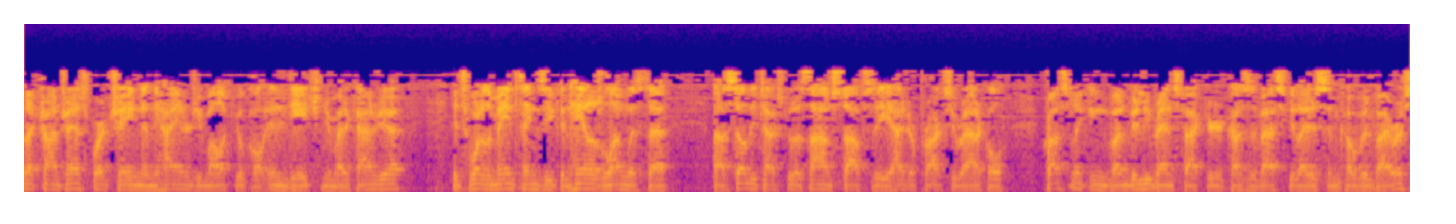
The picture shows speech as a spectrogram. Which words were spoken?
electron transport chain and the high energy molecule called NADH in your mitochondria. It's one of the main things you can handle along with uh, uh, cell detox glutathione stops the hydroperoxy radical cross-linking von Willebrand's factor causes vasculitis and COVID virus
